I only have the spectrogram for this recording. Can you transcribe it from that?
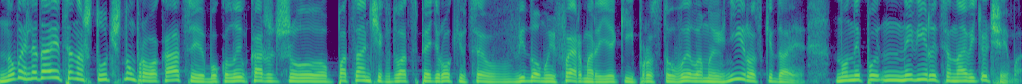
Ну, виглядає це на штучну провокацію, бо коли кажуть, що пацанчик в 25 років це відомий фермер, який просто вилами гній розкидає, ну не не віриться навіть очима.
